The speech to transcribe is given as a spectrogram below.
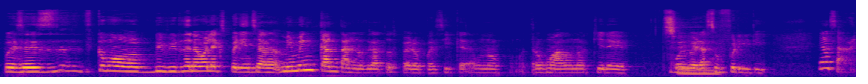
pues es, es como vivir de nuevo la experiencia. A mí me encantan los gatos, pero pues sí queda uno como traumado, no quiere Sí. volver a sufrir y ya saben.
